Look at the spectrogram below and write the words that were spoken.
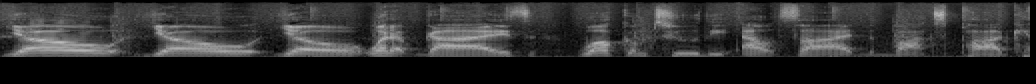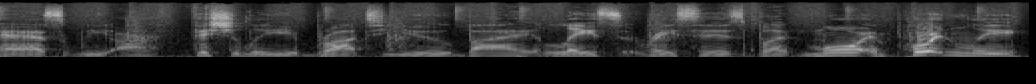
Yo, yo, yo, what up, guys? Welcome to the Outside the Box podcast. We are officially brought to you by Lace Racers, but more importantly,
